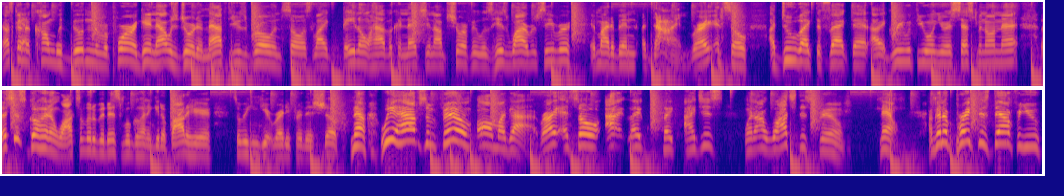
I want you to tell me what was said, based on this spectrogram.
That's going to come with building the rapport. Again, that was Jordan Matthews, bro. And so it's like they don't have a connection. I'm sure if it was his wide receiver, it might have been a dime, right? And so I do like the fact that I agree with you on your assessment on that. Let's just go ahead and watch a little bit of this. We'll go ahead and get up out of here so we can get ready for this show. Now we have some film. Oh my god, right? And so I like like I just when I watch this film, now I'm gonna break this down for you.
